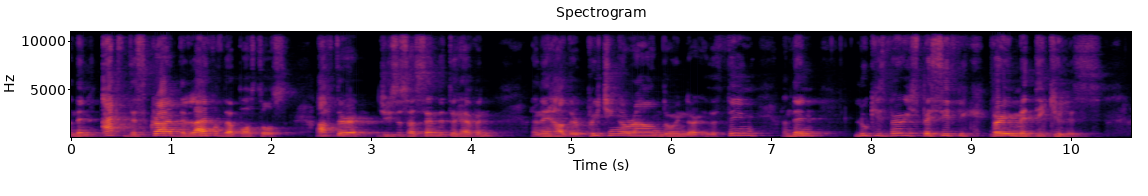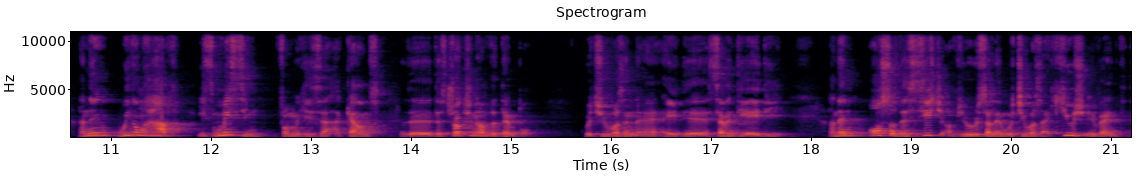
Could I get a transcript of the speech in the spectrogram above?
And then Acts describe the life of the apostles after Jesus ascended to heaven, and then how they're preaching around, doing the, the thing, and then Luke is very specific, very meticulous. And then we don't have, it's missing from his account the destruction of the temple, which was in uh, 70 AD. And then also the siege of Jerusalem, which was a huge event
